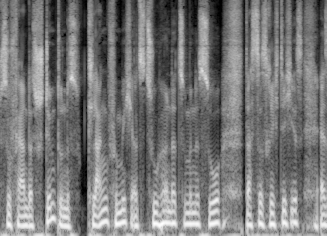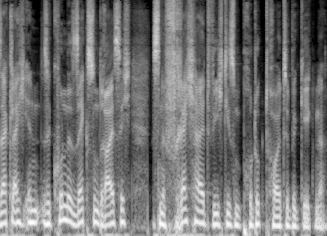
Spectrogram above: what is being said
sofern das stimmt und es klang für mich als Zuhörender zumindest so, dass das richtig ist. Er sagt gleich in Sekunde 36, das ist eine Frechheit, wie ich diesem Produkt heute begegne.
